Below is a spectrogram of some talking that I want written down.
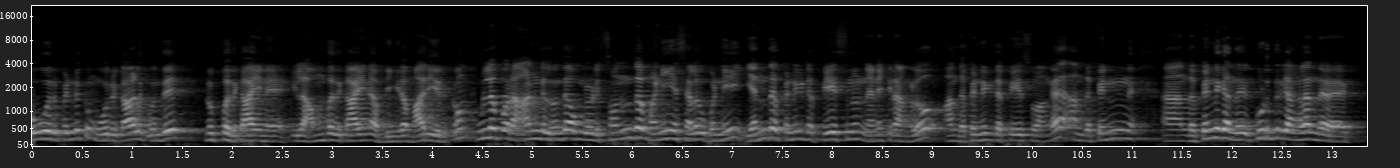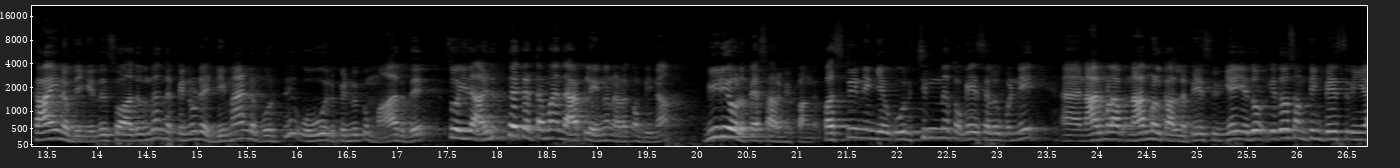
ஒவ்வொரு பெண்ணுக்கும் ஒரு காலுக்கு வந்து முப்பது காயின் இல்லை ஐம்பது காயின் அப்படிங்கிற மாதிரி இருக்கும். உள்ளே போகிற ஆண்கள் வந்து அவங்களுடைய சொந்த மணியை செலவு பண்ணி எந்த பெண்ணுக்கிட்ட பேசணும்னு நினைக்கிறாங்களோ அந்த பெண்ணுக்கிட்ட பேசுவாங்க. அந்த பெண் அந்த பெண்ணுக்கு அந்த கொடுத்துருக்காங்களா அந்த காயின் அப்படிங்கிறது. ஸோ அது வந்து அந்த பெண்ணோட டிமாண்டை பொறுத்து ஒவ்வொரு பெண்ணுக்கும் மாறுது. ஸோ இது அடுத்த கட்டமாக இந்த ஆப்பில் என்ன நடக்கும் அப்படின்னா வீடியோவில் பேச ஆரம்பிப்பாங்க. ஃபஸ்ட்டு நீங்கள் ஒரு சின்ன தொகையை செலவு பண்ணி நார்மலாக நார்மல் காலில் பேசுவீங்க. ஏதோ ஏதோ சம்திங் பேசுறீங்க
